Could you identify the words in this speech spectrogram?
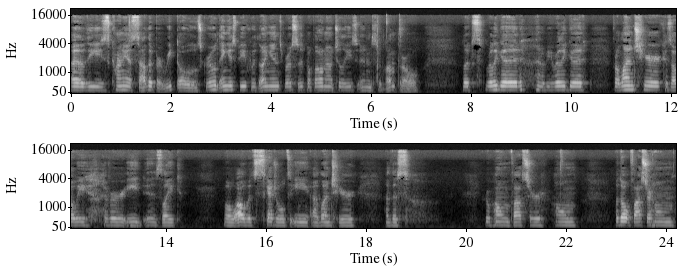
of these carne asada burritos, grilled Angus beef with onions, roasted poblano chilies, and cilantro. Looks really good. It'll be really good for lunch here because all we ever eat is like, well, all of it's scheduled to eat at lunch here at this group home, foster home, adult foster home,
